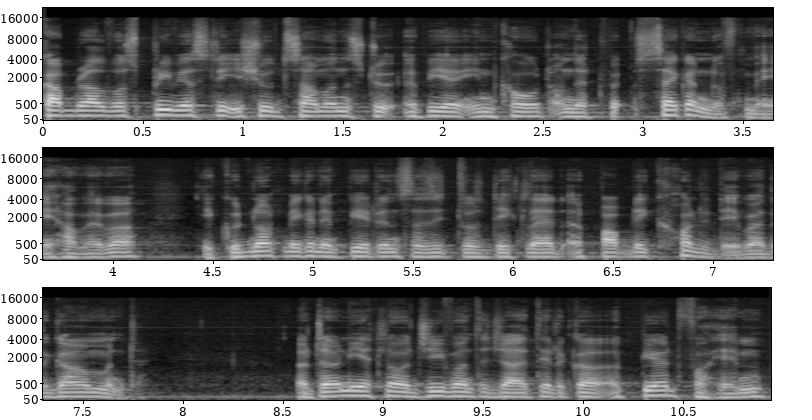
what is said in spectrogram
Cabraal was previously issued summons to appear in court on the 2nd of May. However, he could not make an appearance as it was declared a public holiday by the government. Attorney-at-law Jeewantha Jayathilaka appeared for him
